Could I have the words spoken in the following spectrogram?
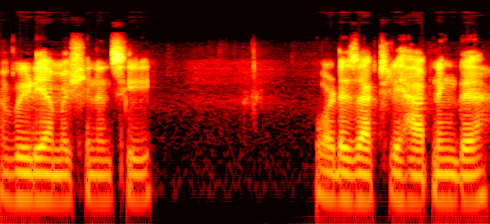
VDA machine and see what is actually happening there.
